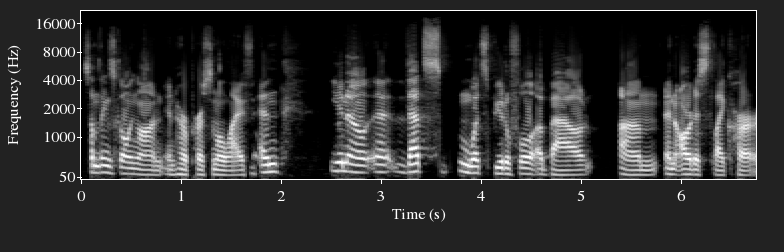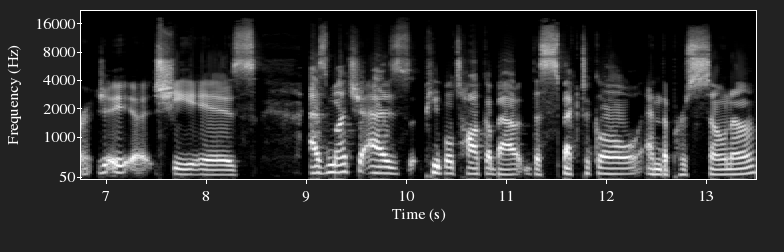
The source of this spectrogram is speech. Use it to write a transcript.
something's going on in her personal life. And you know uh, that's what's beautiful about um, an artist like her. Uh, she is as much as people talk about the spectacle and the persona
